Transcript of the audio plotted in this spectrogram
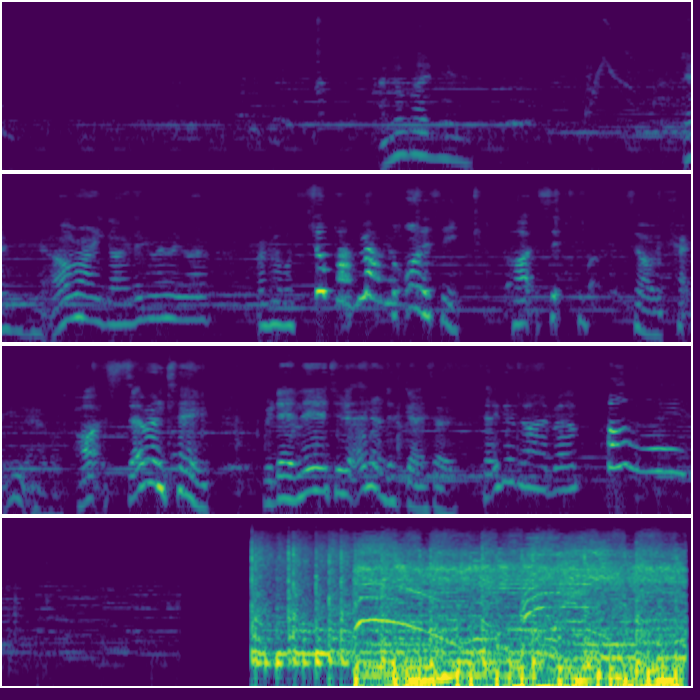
I'm not going to. Just alright, guys. This is where we're run over Super Mario Odyssey Part 16. So I'll catch you now Part 17. We did near to the end of this game, so take it, guys. Bye.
